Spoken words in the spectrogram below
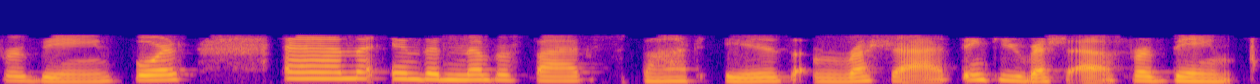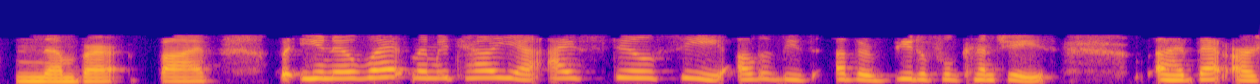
for being fourth. And in the number five spot is Russia. Thank you, Russia, for being number five. But you know what? Let me tell you, I still see all of these other beautiful countries uh, that are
